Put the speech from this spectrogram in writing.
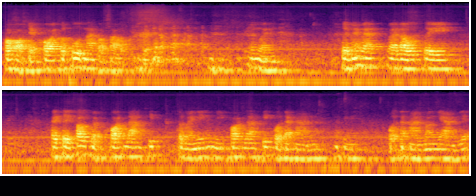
พอออกจากคอร์สก็พูดมากกว่าเก่าไม่เหมือนเคยไหมเวลาเวลาเราเคย ใครเคยเข้าแบบคอร์สล้างพิษสมัยนี้มีคอร์สล้างพิษปวดอาหารนะทีนี้ปวดอาหารบางอย่างเยอะ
